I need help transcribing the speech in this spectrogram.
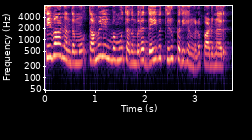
சிவானந்தமும் தமிழ் இன்பமும் ததும்புற தெய்வ திருப்பதிகங்களை பாடினார்.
